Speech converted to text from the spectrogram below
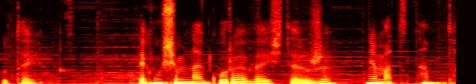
tutaj. Jak musimy na górę wejść, także nie ma co tamto.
